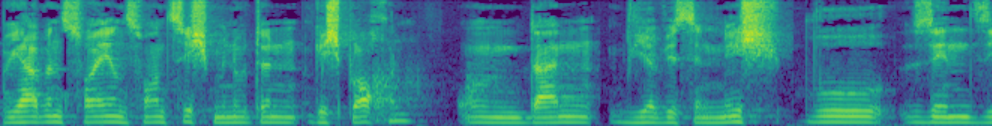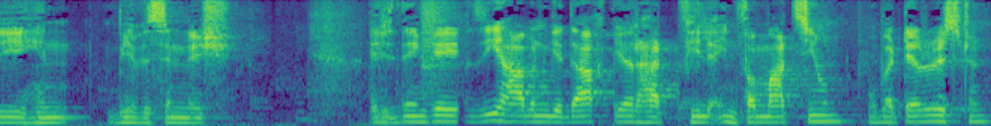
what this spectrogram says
Wir haben 22 Minuten gesprochen und dann wir wissen nicht, wo sind sie hin. Wir wissen nicht. Ich denke, sie haben gedacht, er hat viele Informationen über Terroristen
